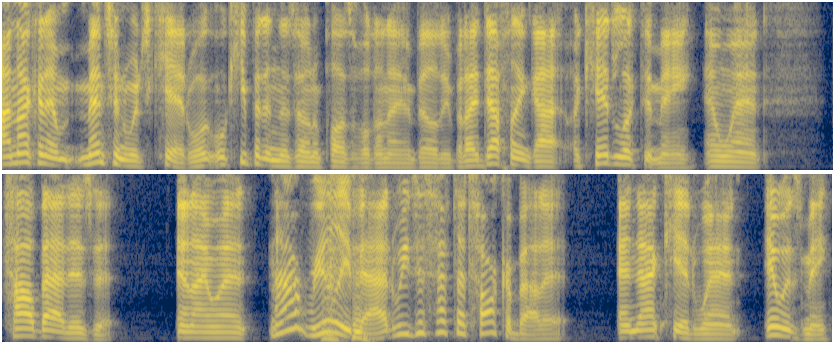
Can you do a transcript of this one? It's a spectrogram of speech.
I'm not going to mention which kid. We'll, we'll keep it in the zone of plausible deniability. But I definitely got a kid looked at me and went, "How bad is it?" And I went, "Not really bad. We just have to talk about it." And that kid went, "It was me."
